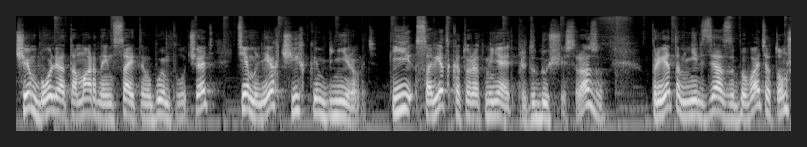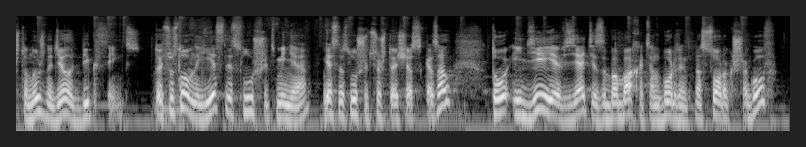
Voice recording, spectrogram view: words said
Чем более атомарные инсайты мы будем получать, тем легче их комбинировать. И совет, который отменяет предыдущий сразу, при этом нельзя забывать о том, что нужно делать big things. То есть, условно, если слушать меня, если слушать все, что я сейчас сказал, то идея взять и забабахать анбординг на 40 шагов —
